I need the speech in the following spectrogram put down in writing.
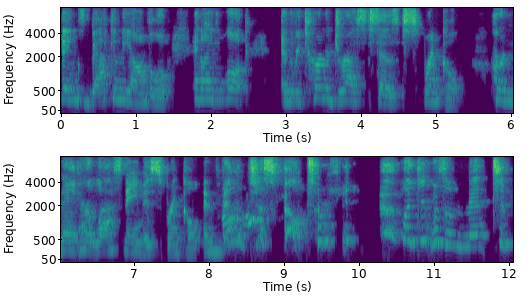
things back in the envelope and I look and the return address says Sprinkle. Her name, her last name is Sprinkle. And that oh. just felt to me like it was a meant to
